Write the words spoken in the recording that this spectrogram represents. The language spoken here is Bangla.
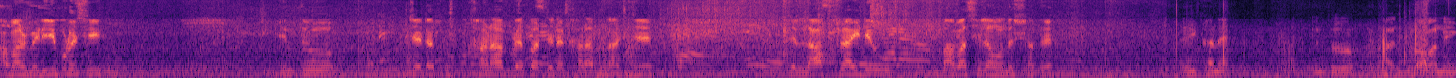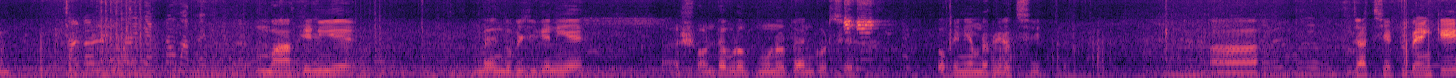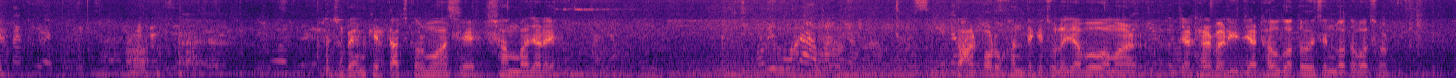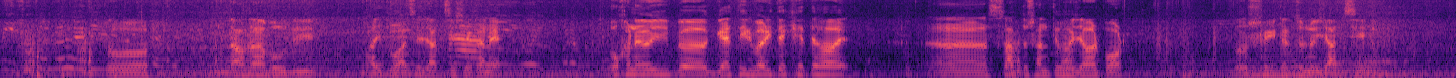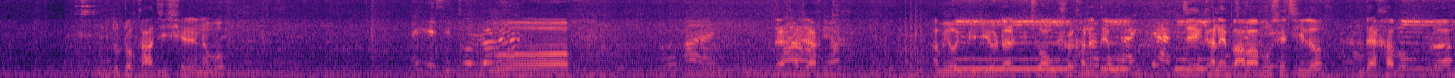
আবার বেরিয়ে পড়েছি। কিন্তু যেটা খুব খারাপ ব্যাপার, যেটা খারাপ লাগছে, যে লাস্ট রাইডেও বাবা ছিল আমাদের সাথে। এইখানে। কিন্তু আজকে বাবা নেই। মাকে নিয়ে, ম্যাঙ্গো পিসিকে নিয়ে সনটা পুরো ঘুমানোর প্ল্যান করছে। ওকে নিয়ে আমরা বেরোচ্ছি। যাচ্ছি একটু ব্যাংকে কিছু ব্যাংকের কাজকর্ম আছে শ্যামবাজারে। তারপর ওখান থেকে চলে যাব আমার জ্যাঠার বাড়ি। জ্যাঠাও গত হয়েছেন গত বছর। তো দাদা, বৌদি, ভাইপো আছে, যাচ্ছি সেখানে। ওখানে ওই জ্ঞাতির বাড়িতে খেতে হয় শ্রাদ্ধ শান্তি হয়ে যাওয়ার পর। তো সেইটার জন্যই যাচ্ছি। দুটো কাজই সেরে নেব। দেখা যাক। আমি ওই ভিডিওটার কিছু অংশ এখানে দেব যে এখানে বাবা বসেছিল দেখাবো। আমরা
